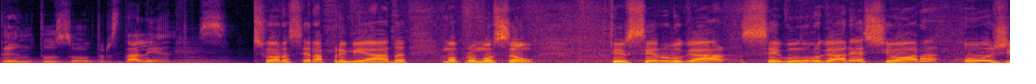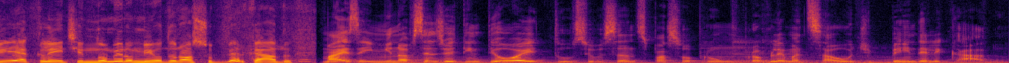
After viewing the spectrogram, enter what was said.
tantos outros talentos. A senhora será premiada, uma promoção Terceiro lugar, segundo lugar é a senhora, hoje é cliente número mil do nosso supermercado. Mas em 1988, o Silvio Santos passou por um problema de saúde bem delicado.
